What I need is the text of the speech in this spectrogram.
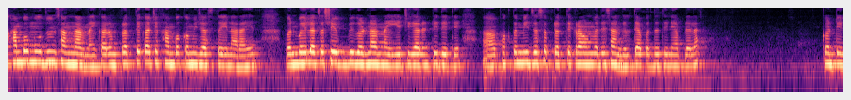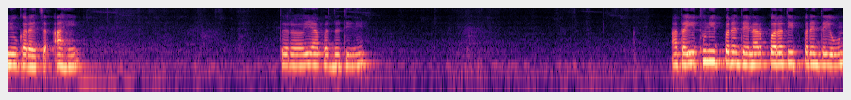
खांब मोजून सांगणार नाही कारण प्रत्येकाचे खांब कमी जास्त येणार आहेत. पण बैलाचा शेप बिघडणार नाही याची गॅरंटी देते. फक्त मी जसं प्रत्येक राऊंडमध्ये सांगेल त्या पद्धतीने आपल्याला कंटिन्यू करायचं आहे. तर या पद्धतीने. आता इथून इथपर्यंत येणार परत इथपर्यंत येऊन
